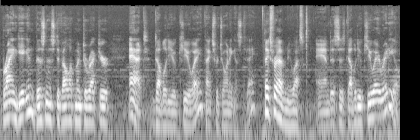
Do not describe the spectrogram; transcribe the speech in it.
Brian Geoghegan, Business Development Director at WQA. Thanks for joining us today. Thanks for having me, Wes. And this is WQA Radio.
